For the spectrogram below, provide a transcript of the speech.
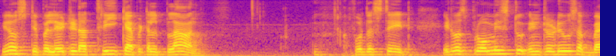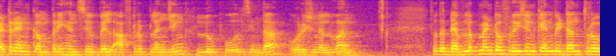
you know stipulated a three capital plan for the state. It was promised to introduce a better and comprehensive bill after plunging loopholes in the original one. So the development of region can be done through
